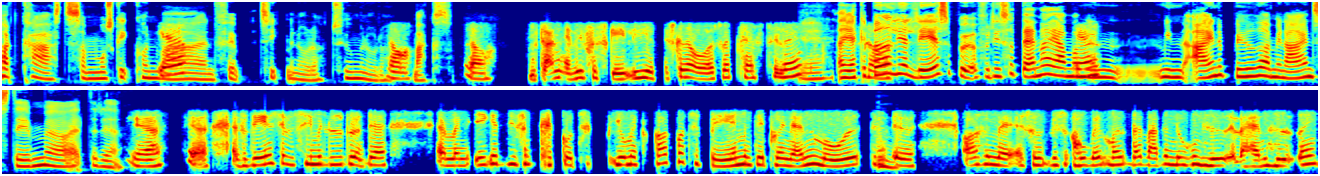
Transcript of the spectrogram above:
podcast, som måske kun Ja. var en 5-10 minutter, 20 minutter Nå. max. Ja. Men sådan er vi forskellige. Det skal der jo også være plads til, ikke? Ja. Og jeg kan Så. bedre lide at læse bøger, fordi så danner jeg mig Ja. ja. mine, mine egne billeder og min egen stemme og alt det der. Ja, ja. Altså det eneste, jeg vil sige med lydbøgen, det er, at man ikke ligesom kan gå til... Jo, man kan godt gå tilbage, men det er på en anden måde. Den, Mm. øh, også med, altså, hvis, oh, hvem, hvad var det nu, hun hed, eller han hed, ikke?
